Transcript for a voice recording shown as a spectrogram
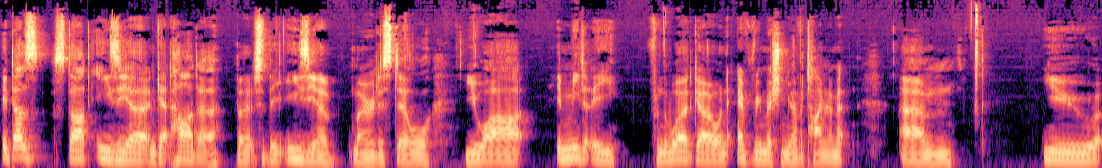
it does start easier and get harder, but the easier mode is still you are immediately from the word go on every mission you have a time limit. Um you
